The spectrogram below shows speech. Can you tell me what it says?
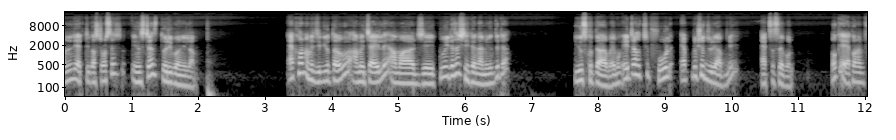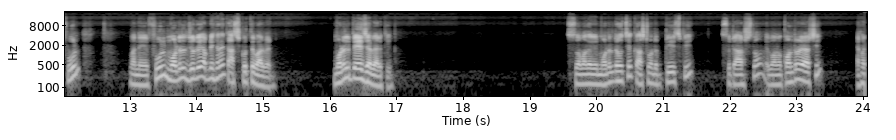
অনলি অ্যাক্টিভ কাস্টমার্সের ইনস্ট্যান্স তৈরি করে নিলাম। এখন আমি যে করতে পারব, আমি চাইলে আমার যে কুইট আছে সেখানে আমি কিন্তু এটা ইউজ করতে পারব, এবং এটা হচ্ছে ফুল অ্যাপ্লিকেশন জুড়ে আপনি অ্যাক্সেসেবল ওকে এখন আমি ফুল মানে ফুল মডেল জুড়ে আপনি এখানে কাজ করতে পারবেন। মডেল পেয়ে যাবে আর কি। সো আমাদের মডেলটা হচ্ছে কাস্টমার পিএইচপি সেটা আসতো এবং আমরা কন্ট্রোলে আসি। এখন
